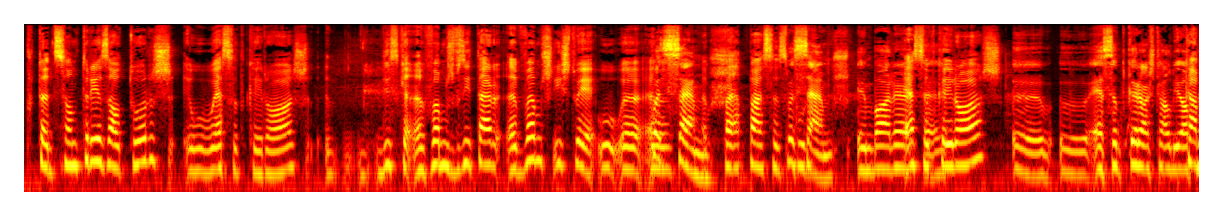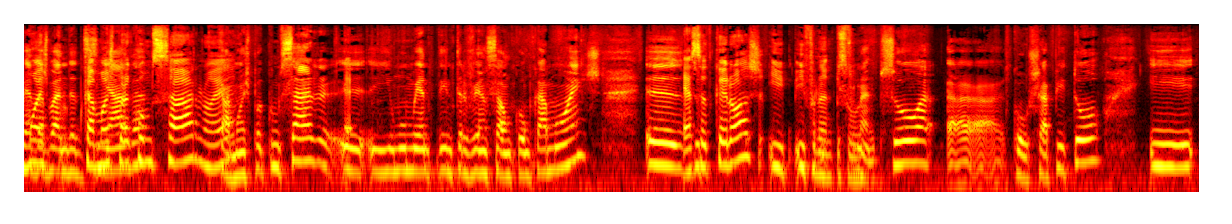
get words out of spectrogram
portanto, são três autores, o Essa de Queiroz disse que vamos visitar, vamos, isto é, o, passamos, passa passamos, por, embora essa de Queiroz, essa de Queiroz está ali ao Camões, pé da banda desenhada. Camões para começar, não é? Camões para começar é. e o um momento de intervenção com Camões. essa de Queiroz e, e Fernando Pessoa. Fernando Pessoa, com o Chapitó e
